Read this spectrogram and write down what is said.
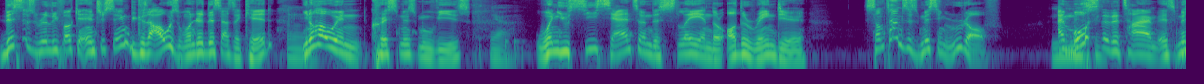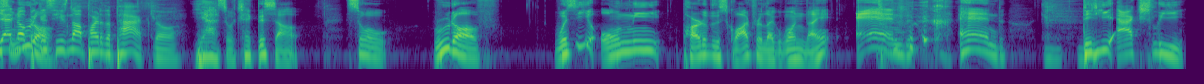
this is really fucking interesting because I always wondered this as a kid. Mm. You know how in Christmas movies, Yeah. when you see Santa and the sleigh and the other reindeer, sometimes it's missing Rudolph. And most of the time it's missing Yeah, no, Rudolph. because he's not part of the pack though. Yeah, so check this out. So Rudolph was he only part of the squad for like one night? And and did he actually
